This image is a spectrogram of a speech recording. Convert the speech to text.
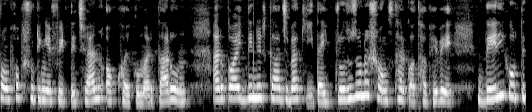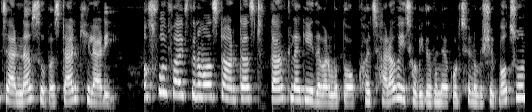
সম্ভব শুটিংয়ে ফিরতে চান অক্ষয় কুমার, কারণ আর কয়েকদিনের কাজ বাকি, তাই প্রযোজনা সংস্থার কথা ভেবে দেরি করতে চান না সুপারস্টার খিলাড়ি। হাউসফুল ফাইভ সিনেমা স্টারকাস্ট তাঁত লাগিয়ে দেওয়ার মতো অক্ষয় ছাড়াও এই ছবিতে অভিনয় করছেন অভিষেক বচ্চন,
